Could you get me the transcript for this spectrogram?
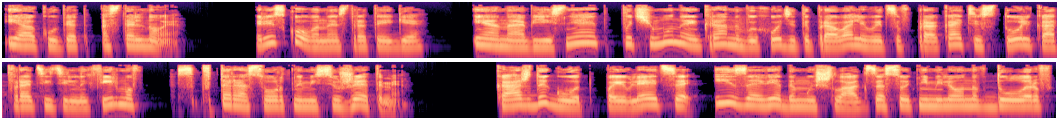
и окупят остальное. Рискованная стратегия. И она объясняет, почему на экраны выходит и проваливается в прокате столько отвратительных фильмов с второсортными сюжетами. Каждый год появляется и заведомый шлак за сотни миллионов долларов,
